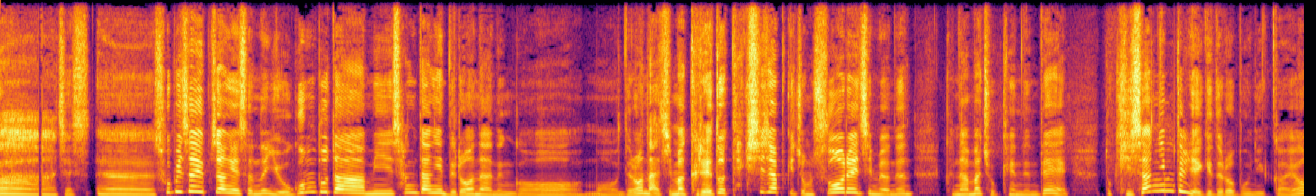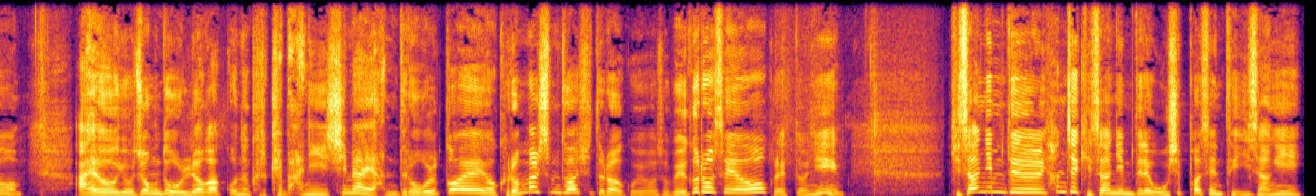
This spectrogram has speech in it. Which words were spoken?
아, 이제 에, 소비자 입장에서는 요금 부담이 상당히 늘어나는 거, 뭐 늘어나지만 그래도 택시 잡기 좀 수월해지면은 그나마 좋겠는데 또 기사님들 얘기 들어보니까요. 아유, 요 정도 올려 갖고는 그렇게 많이 심야에 안 들어올 거예요. 그런 말씀도 하시더라고요. 그래서 왜 그러세요? 그랬더니 기사님들 현재 기사님들의 50% 이상이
